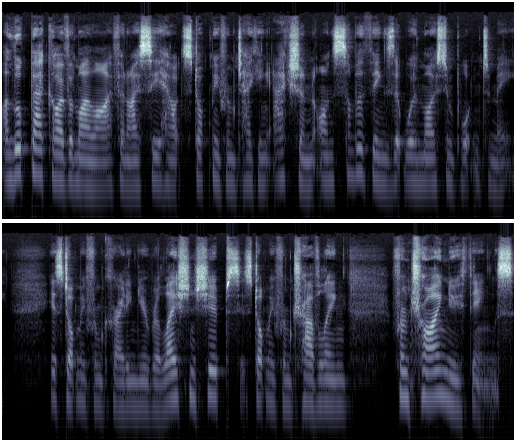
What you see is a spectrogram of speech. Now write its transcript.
I look back over my life and I see how it stopped me from taking action on some of the things that were most important to me. It stopped me from creating new relationships, it stopped me from traveling, from trying new things,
